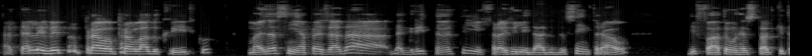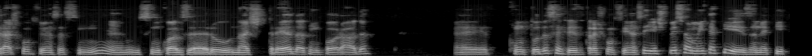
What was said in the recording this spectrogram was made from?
até levei para o lado crítico. Mas, assim, apesar da, da gritante fragilidade do Central, de fato é um resultado que traz confiança, assim. É um 5 a 0 na estreia da temporada. É, com toda certeza traz confiança, e especialmente a Chiesa, né, que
